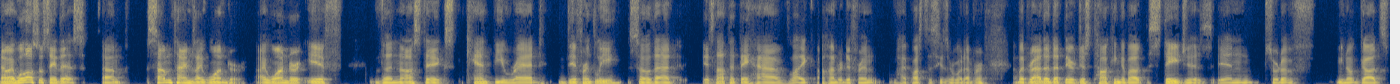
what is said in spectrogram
Now, I will also say this. Um, sometimes I wonder, I wonder if the Gnostics can't be read differently so that it's not that they have like a hundred different hypostases or whatever, but rather that they're just talking about stages in sort of you know God's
